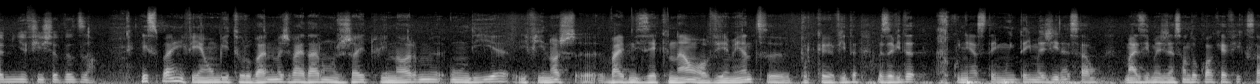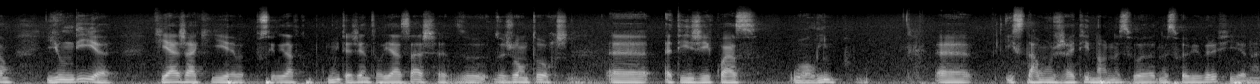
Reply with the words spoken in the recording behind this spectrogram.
a minha ficha de adesão. Isso bem, enfim, é um mito urbano, mas vai dar um jeito enorme um dia, enfim, nós, eh, vai-me dizer que não, obviamente, porque a vida, mas a vida reconhece, tem muita imaginação, mais imaginação do que qualquer ficção. E um dia que haja aqui a possibilidade, que muita gente, aliás, acha, do, João Torres uh, atingir quase o Olimpo, uh, isso dá um jeito enorme na sua, na sua biografia, não é?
